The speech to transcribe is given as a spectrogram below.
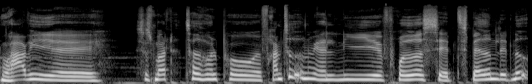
Nu har vi øh, så småt taget hul på øh, fremtiden. Vi har lige øh, prøvet at sætte spaden lidt ned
